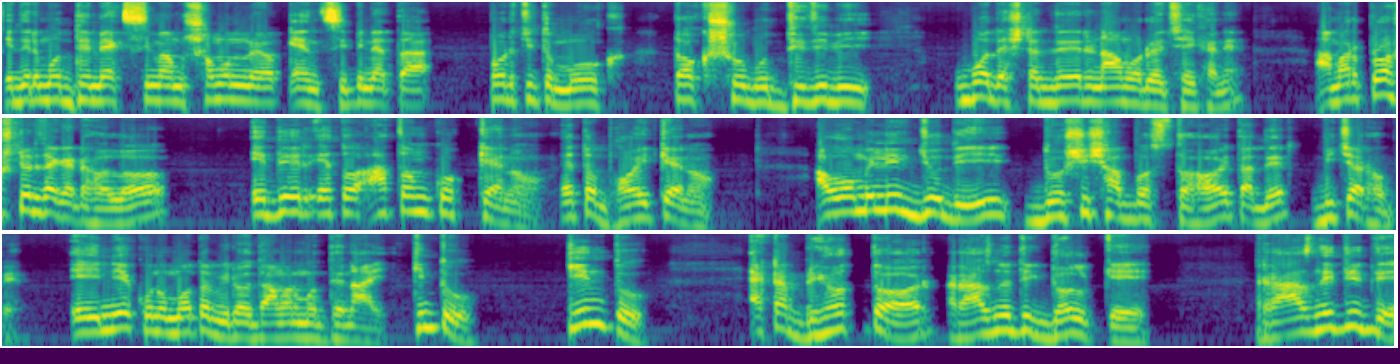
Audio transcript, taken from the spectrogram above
এদের মধ্যে ম্যাক্সিমাম সমন্বয়ক এনসিপি নেতা, পরিচিত মুখ, টকশো বুদ্ধিজীবী উপদেষ্টাদের নামও রয়েছে এখানে। আমার প্রশ্নের জায়গাটা হলো, এদের এত আতঙ্ক কেন? এত ভয় কেন? আওয়ামী লীগ যদি দোষী সাব্যস্ত হয় তাদের বিচার হবে। এই নিয়ে কোনো মতবিরোধ আমার মধ্যে নাই। কিন্তু কিন্তু একটা বৃহত্তর রাজনৈতিক দলকে রাজনীতিতে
